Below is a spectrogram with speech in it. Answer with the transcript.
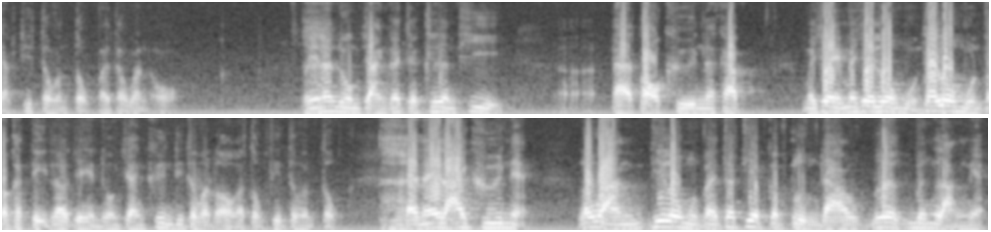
จากทิศตะวันตกไปตะวันออกเพราะฉะนั้นดวงจันทร์ก็จะเคลื่อนที่แต่ต่อคืนนะครับ ไม่ใช่ไม่ใช่โลกหมุนถ้าโลกหมุนปกติ เราจะเห็นดวงจันทร์ขึ้นที่ตะวันออกกับตกทิศตะวันตก แต่ในรายคืนเนี่ยระหว่างที่โลกหมุนไปถ้าเทียบกับกลุ่มดาวเบื้องเบื้องหลังเนี่ย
